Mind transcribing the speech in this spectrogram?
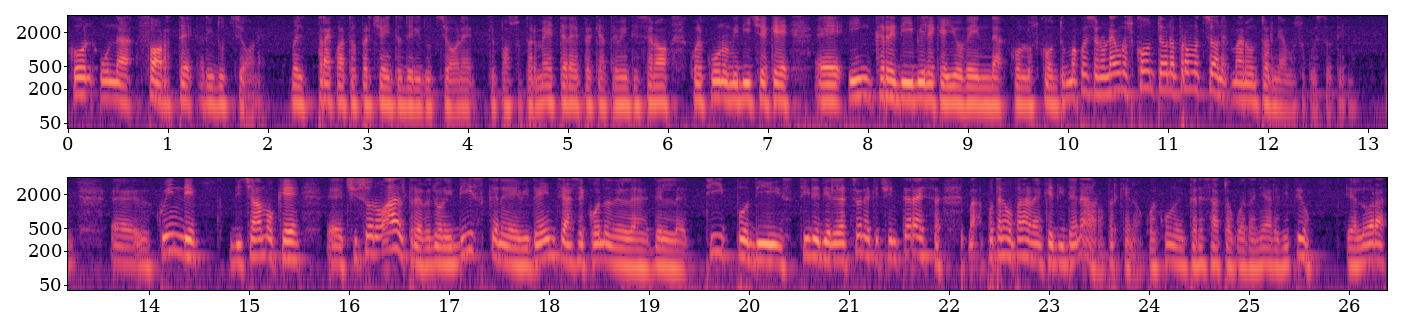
con una forte riduzione. Quel 3-4% di riduzione che posso permettere perché altrimenti se no qualcuno mi dice che è incredibile che io venda con lo sconto. Ma questo non è uno sconto è una promozione ma non torniamo su questo tema. Eh, quindi diciamo che eh, ci sono altre ragioni. DISC ne evidenzia a seconda del, del, tipo di stile di relazione che ci interessa ma potremmo parlare anche di denaro perché no? Qualcuno è interessato a guadagnare di più e allora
